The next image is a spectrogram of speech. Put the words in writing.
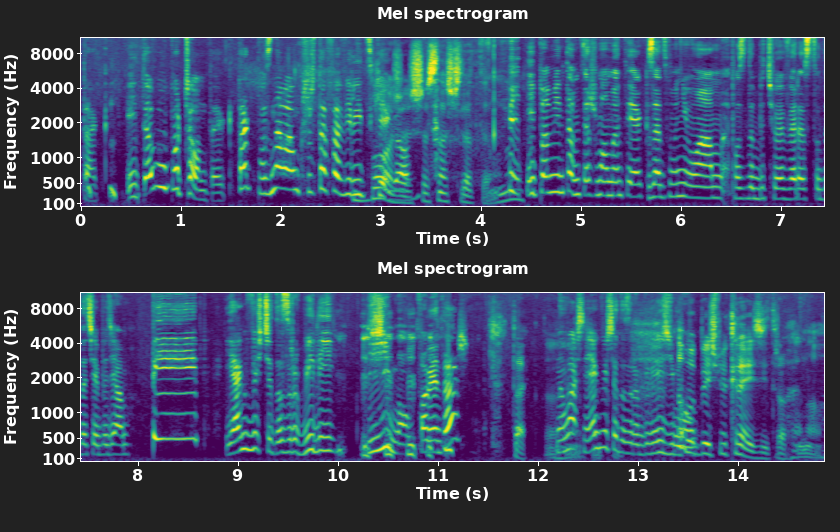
Tak. I to był początek. Tak poznałam Krzysztofa Wielickiego. Boże, 16 lat temu. No. I, I pamiętam też moment, jak zadzwoniłam po zdobyciu Everestu do Ciebie, powiedziałam pip, jak wyście to zrobili zimą, pamiętasz? Tak. to- No właśnie, jak wyście to zrobili No zimą? bo byliśmy crazy trochę, no.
